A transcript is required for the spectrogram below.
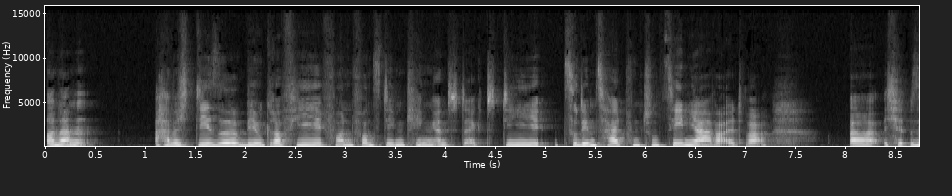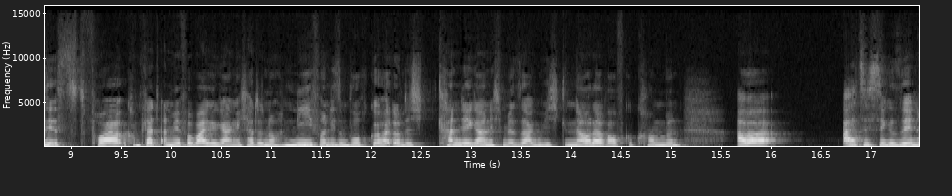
Und dann habe ich diese Biografie von, von Stephen King entdeckt, die zu dem Zeitpunkt schon zehn Jahre alt war. Äh, ich, sie ist vorher komplett an mir vorbeigegangen. Ich hatte noch nie von diesem Buch gehört und ich kann dir gar nicht mehr sagen, wie ich genau darauf gekommen bin. Aber als ich sie gesehen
